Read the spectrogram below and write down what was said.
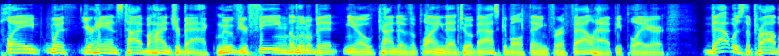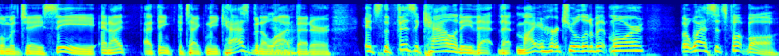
play with your hands tied behind your back, move your feet a little bit, you know, kind of applying that to a basketball thing for a foul happy player. That was the problem with Jaycee, and I, I think the technique has been a lot better. It's the physicality that that might hurt you a little bit more. But Wes, it's football.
